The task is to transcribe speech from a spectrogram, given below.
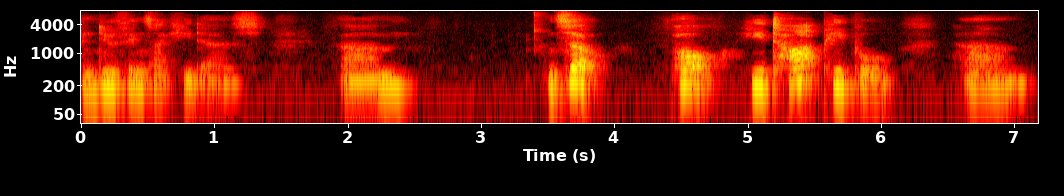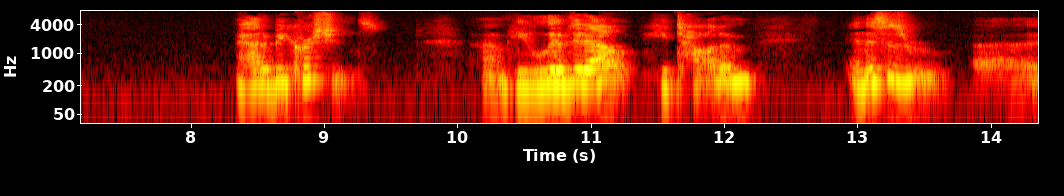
and do things like he does. Um, and so, Paul, he taught people um, how to be Christians. Um, he lived it out. He taught them. And this is uh,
